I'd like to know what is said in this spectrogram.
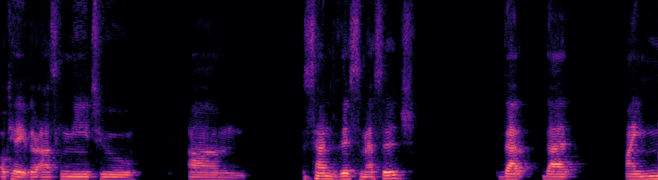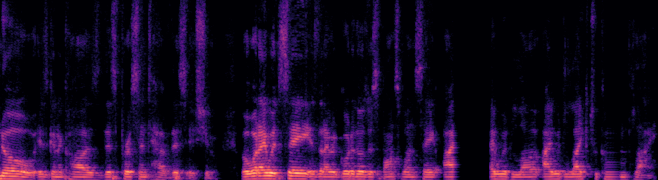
okay, they're asking me to um, send this message that that I know is going to cause this person to have this issue. But what I would say is that I would go to those responsible and say, I, I would love, I would like to comply.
